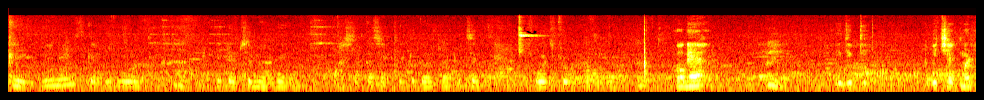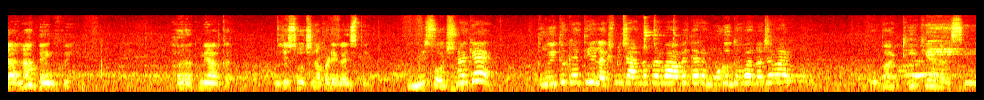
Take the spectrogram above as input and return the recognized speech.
crazy नहीं स्केरी वो इतनी टेंशन में आ गई पाँच लाख का चेक लेके दस लाख का चेक रोज प्रूव हो गया? दीप्ति अभी चेक मत डालना बैंक में हरक में आकर मुझे सोचना पड़ेगा इस पे। मम्मी सोचना क्या है? तू ही तो कहती है लक्ष्मी चांदो करवा आवे तेरे मूड धोवा न जवाए। वो बात ठीक है रसी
